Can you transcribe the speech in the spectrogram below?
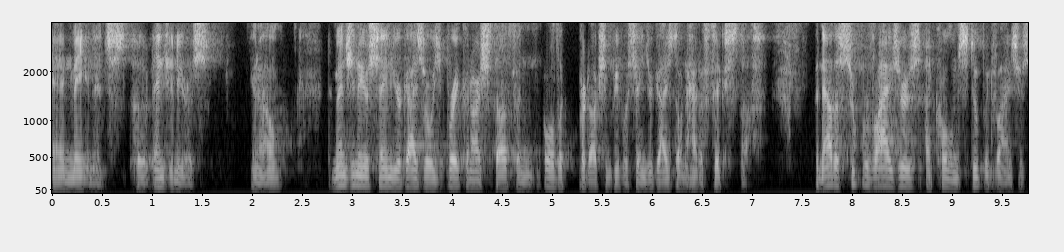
and maintenance, uh, engineers, you know. The engineers saying your guys are always breaking our stuff, and all the production people saying your guys don't know how to fix stuff. But now the supervisors, I call them stupidvisors,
